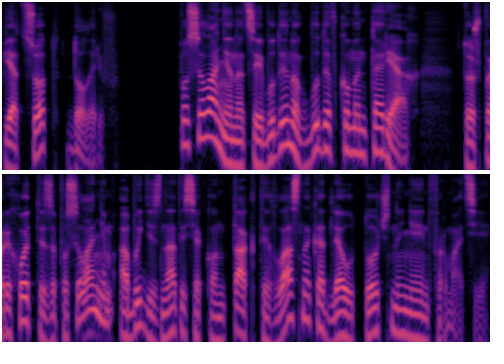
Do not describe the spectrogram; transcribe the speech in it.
500 доларів. Посилання на цей будинок буде в коментарях, тож переходьте за посиланням, аби дізнатися контакти власника для уточнення інформації.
